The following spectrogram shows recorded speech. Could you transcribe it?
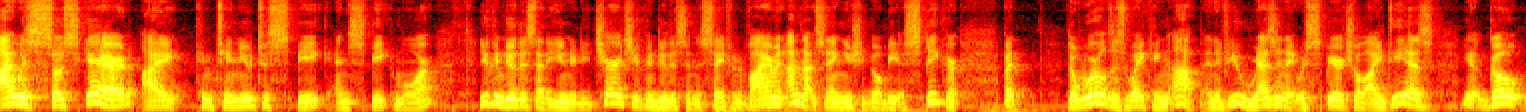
I was so scared, I continued to speak and speak more. You can do this at a Unity church. You can do this in a safe environment. I'm not saying you should go be a speaker, but the world is waking up. And if you resonate with spiritual ideas, you know, go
